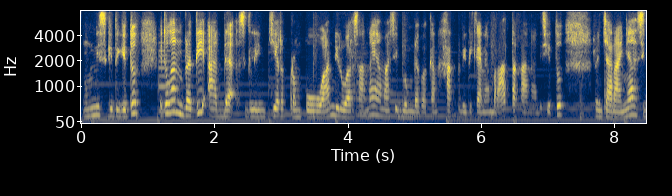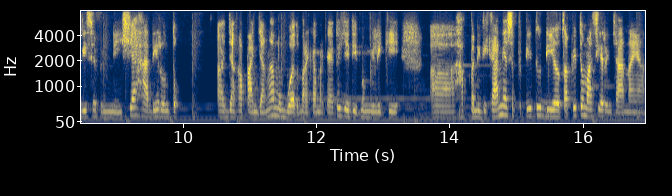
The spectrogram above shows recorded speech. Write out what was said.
ngemis gitu-gitu itu kan berarti ada segelincir perempuan di luar sana yang masih belum mendapatkan hak pendidikan yang merata karena di situ rencananya CDC Indonesia hadir untuk uh, jangka panjangnya membuat mereka-mereka itu jadi memiliki uh, hak pendidikannya seperti itu deal tapi itu masih rencana yang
